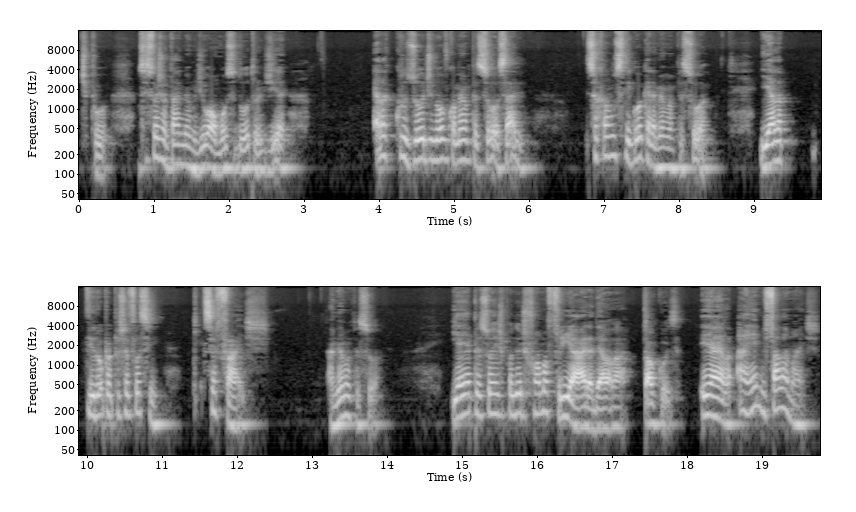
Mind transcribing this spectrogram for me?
tipo, não sei se foi jantar no mesmo dia ou almoço do outro dia, ela cruzou de novo com a mesma pessoa, sabe? Só que ela não se ligou que era a mesma pessoa. E ela virou para a pessoa e falou assim: O que, que você faz? A mesma pessoa. E aí a pessoa respondeu de forma fria a área dela lá, tal coisa. E aí ela, ah é? Me fala mais.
